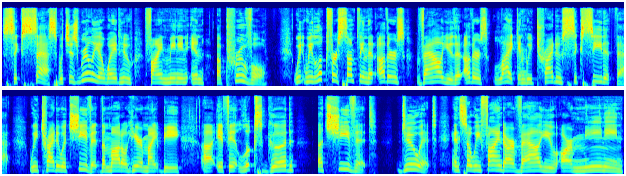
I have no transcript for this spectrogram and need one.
success, which is really a way to find meaning in approval. We, we look for something that others value, that others like, and we try to succeed at that. We try to achieve it. The motto here might be uh, if it looks good, achieve it do it. And so we find our value, our meaning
